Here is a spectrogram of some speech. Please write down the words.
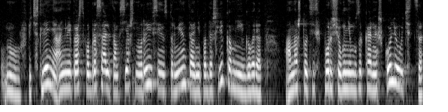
ну, впечатления, они, мне кажется, побросали там все шнуры, все инструменты, они подошли ко мне и говорят, она что, до сих пор еще в не музыкальной школе учится?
